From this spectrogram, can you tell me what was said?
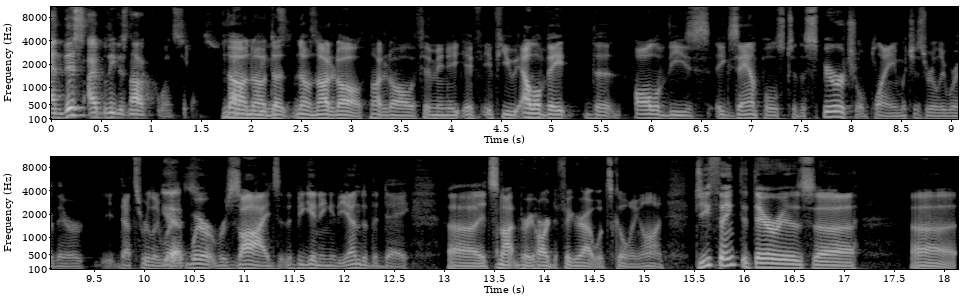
And this, I believe, is not a coincidence. No, no, does, no, not at all, not at all. If I mean, if if you elevate the all of these examples to the spiritual plane, which is really where they're, that's really where, yes. where it resides at the beginning and the end of the day. Uh, it's not very hard to figure out what's going on. Do you think that there is uh, uh,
